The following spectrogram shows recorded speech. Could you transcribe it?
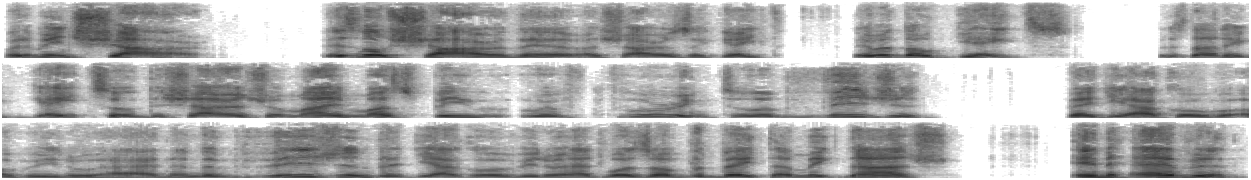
What do you mean shar? There's no shar there. A shar is a gate. There were no gates. There's not a gate, so the Shar Shemayim must be referring to a vision that Yaakov Avinu had, and the vision that Yaakov Avinu had was of the Beit Hamikdash in heaven.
